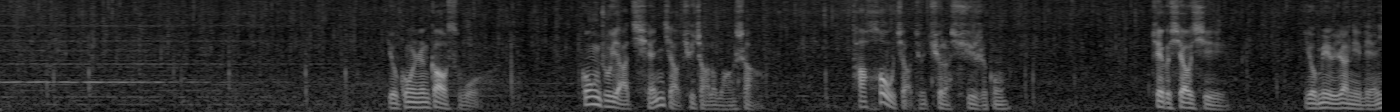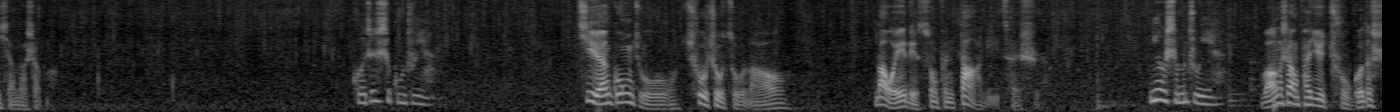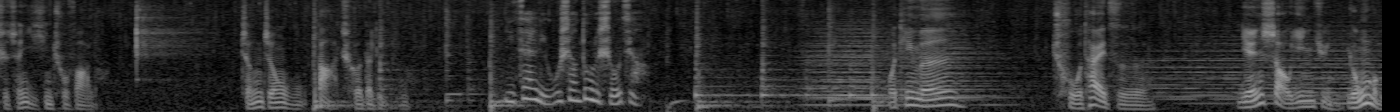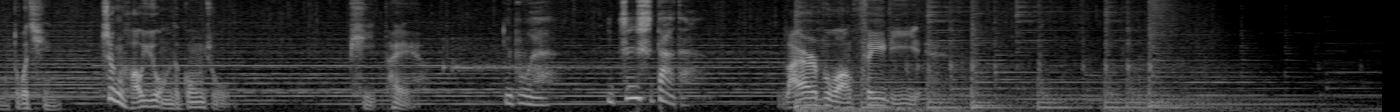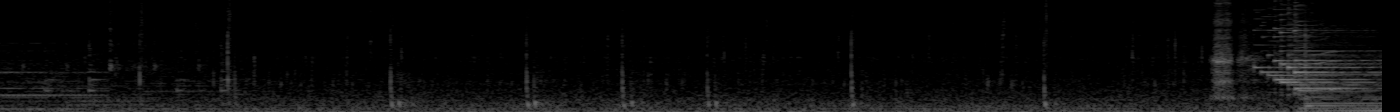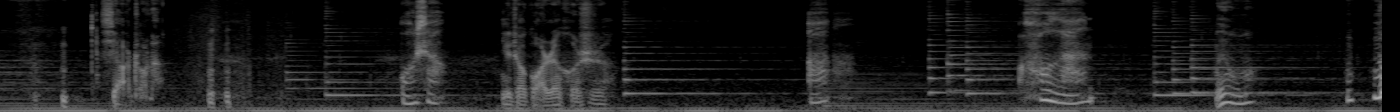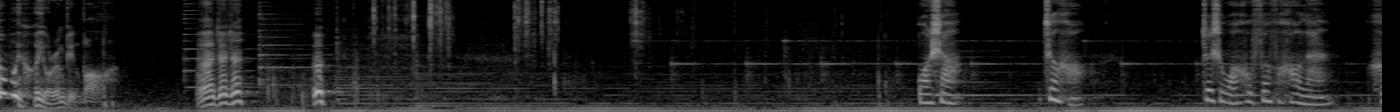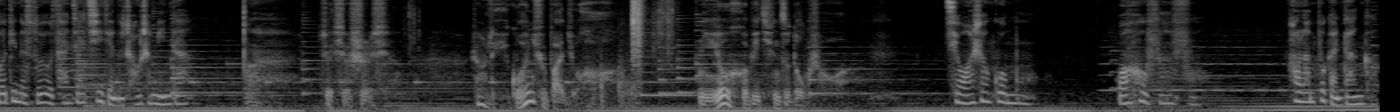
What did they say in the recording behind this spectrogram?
有宫人告诉我，公主雅前脚去找了王上，她后脚就去了旭日宫。这个消息有没有让你联想到什么？果真是公主雅。既然公主处处阻挠，那我也得送份大礼才是。你有什么主意？王上派去楚国的使臣已经出发了，整整五大车的礼物。你在礼物上动了手脚？我听闻，楚太子年少英俊，勇猛多情，正好与我们的公主匹配啊！吕不韦，你真是大胆。来而不往非礼也。哎，这这，嗯，王上，正好，这是王后吩咐浩兰核定的所有参加祭典的朝臣名单。哎，这些事情让礼官去办就好，你又何必亲自动手啊？请王上过目，王后吩咐。浩兰不敢耽搁。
